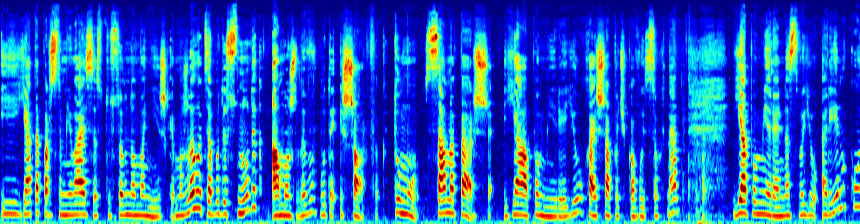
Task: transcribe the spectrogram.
і я тепер сумніваюся стосовно маніжки. Можливо, це буде снудик, а можливо, буде і шарфик. Тому саме перше я поміряю, хай шапочка висохне. Я поміряю на свою арінку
